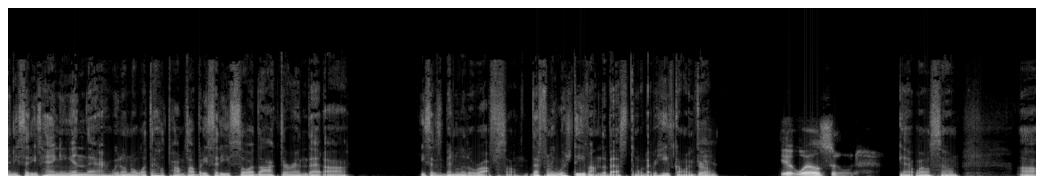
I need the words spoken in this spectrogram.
and he said he's hanging in there. We don't know what the health problems are, but he said he saw a doctor and that, uh, he said it's been a little rough. So definitely wish Devon the best in whatever he's going through. Get well soon. Get well soon. Uh,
